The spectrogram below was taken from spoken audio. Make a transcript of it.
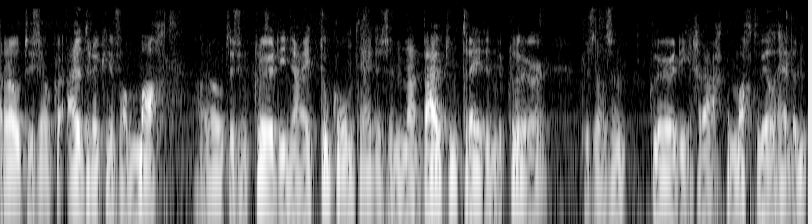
Rood is ook een uitdrukking van macht. Rood is een kleur die naar je toe komt. Dus een naar buiten tredende kleur. Dus dat is een kleur die graag de macht wil hebben.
